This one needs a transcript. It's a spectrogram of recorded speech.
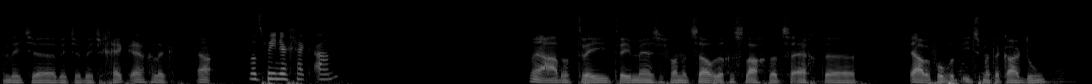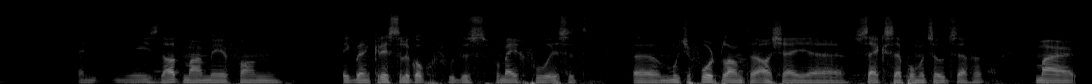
een beetje, een beetje, een beetje gek eigenlijk. Ja. Wat vind je er gek aan? Nou ja, dat twee, twee mensen van hetzelfde geslacht, dat ze echt eh, ja, bijvoorbeeld iets met elkaar doen. En niet eens dat, maar meer van, ik ben christelijk opgevoed, dus voor mijn gevoel is het, eh, moet je voortplanten als jij seks hebt, om het zo te zeggen. Maar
